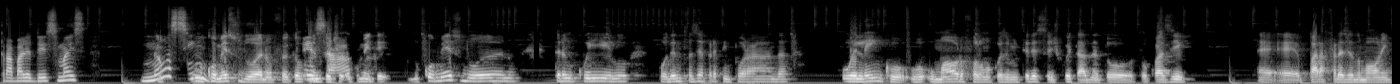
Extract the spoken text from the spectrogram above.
trabalho desse, mas não assim. No começo do ano, foi o que eu, eu Exato. eu comentei. No começo do ano, tranquilo, podendo fazer a pré-temporada. O elenco, o, o Mauro falou uma coisa muito interessante, coitado, né? Tô, tô quase é, é, parafraseando o Mauro em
